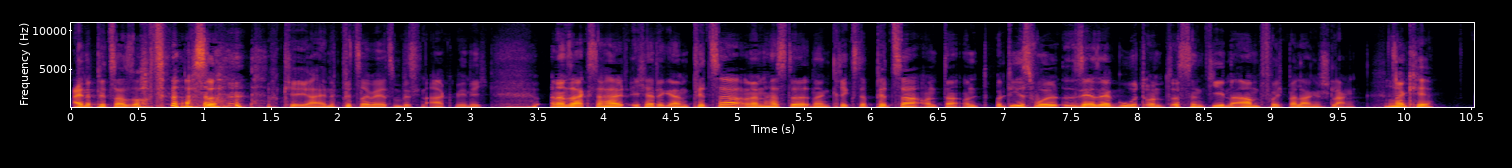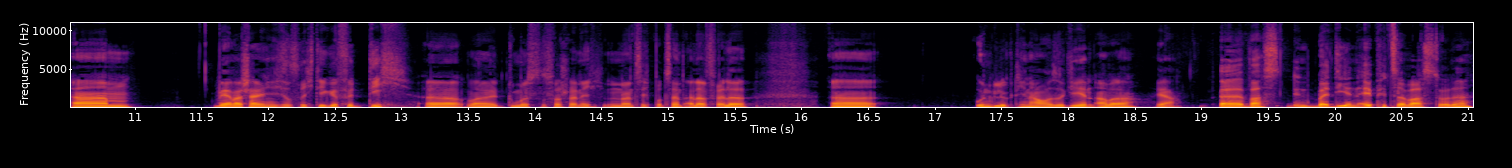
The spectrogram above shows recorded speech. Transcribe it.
eine Pizzasorte. Achso. Okay, ja, eine Pizza wäre jetzt ein bisschen arg wenig. Und dann sagst du halt, ich hätte gern Pizza und dann hast du, dann kriegst du Pizza und, dann- und, und die ist wohl sehr, sehr gut und es sind jeden Abend furchtbar lange Schlangen. Okay. Ähm, wäre wahrscheinlich nicht das Richtige für dich, äh, weil du müsstest wahrscheinlich in 90 Prozent aller Fälle äh, unglücklich nach Hause gehen, aber ja. Äh, was, in, bei DNA Pizza warst du, oder?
